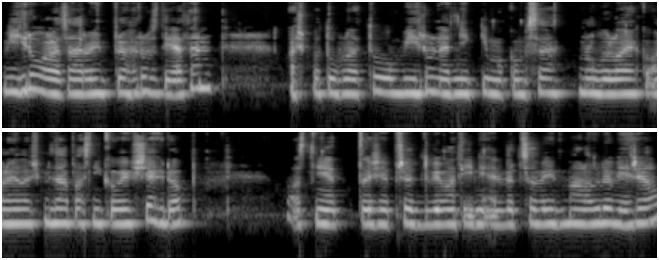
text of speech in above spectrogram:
výhru, ale zároveň prohru s Diazem, až po tuhle tu výhru nad někým, o kom se mluvilo jako o nejlepším zápasníkovi všech dob. Vlastně to, že před dvěma týdny Edwardsovi málo kdo věřil,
